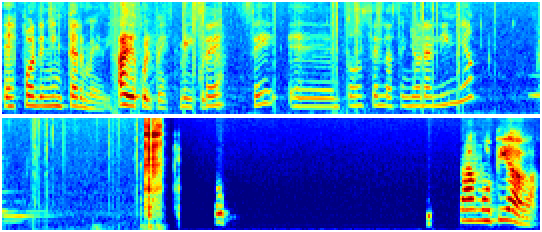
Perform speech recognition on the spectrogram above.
es por el intermedio. Ah, disculpe, me disculpa. Sí, sí entonces la señora Lilian. Está muteada.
